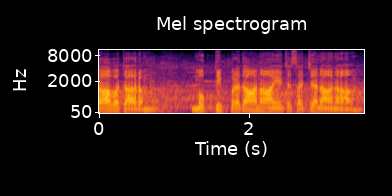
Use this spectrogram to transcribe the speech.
பக்தாவதாரம் முக்தி பிரதானாய சஜ்ஜனானாம்.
